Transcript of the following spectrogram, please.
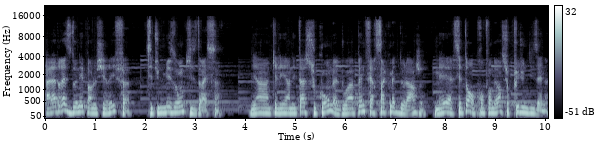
À l'adresse donnée par le shérif, c'est une maison qui se dresse. Bien qu'elle ait un étage sous comble, elle doit à peine faire 5 mètres de large, mais elle s'étend en profondeur sur plus d'une dizaine.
